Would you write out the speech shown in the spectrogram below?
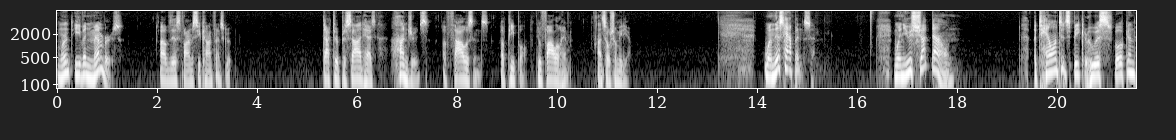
weren't even members of this pharmacy conference group. Dr. Prasad has hundreds of thousands of people who follow him on social media. When this happens, when you shut down a talented speaker who has spoken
